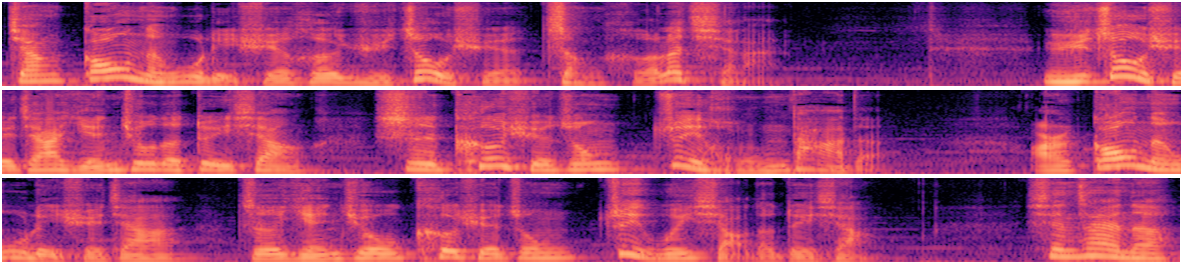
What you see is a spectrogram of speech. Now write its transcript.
将高能物理学和宇宙学整合了起来。宇宙学家研究的对象是科学中最宏大的，而高能物理学家则研究科学中最微小的对象。现在呢，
